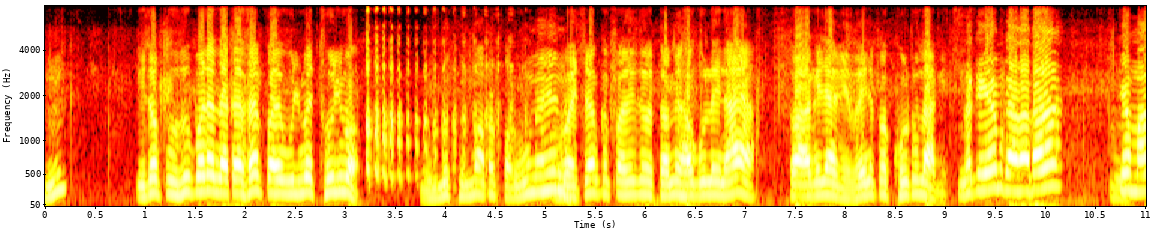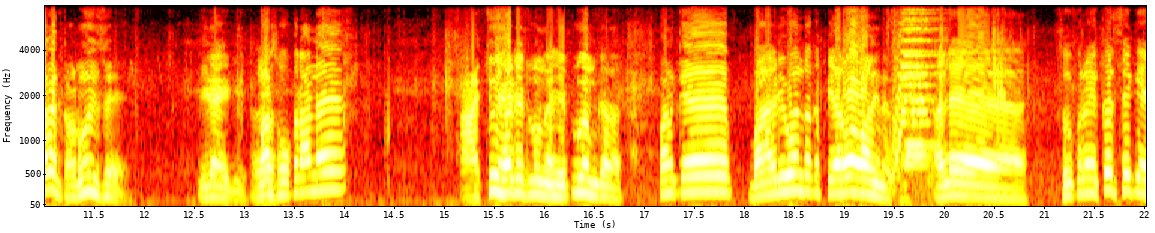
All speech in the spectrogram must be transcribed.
હમ? એ તો પૂછવું પડે ને કે સાહેબ પછી ઉલમે થૂલમાં. ઉલમે થૂલમાં આપણે પડવું નહીં ને. વચમ કે પછી જો તમે હગું લઈને આવ્યા તો આગળ આ વેવાઈને પણ ખોટું લાગે. ના કે એમ કહેતા હતા કે મારે ઘણું છે. હીરા કે મારા છોકરાને આચું હેડ એટલું નહીં એટલું એમ કહેતા. પણ કે બાળી હોય ને તો કે પહેરવા વાળી નથી. અને છોકરો એક જ છે કે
